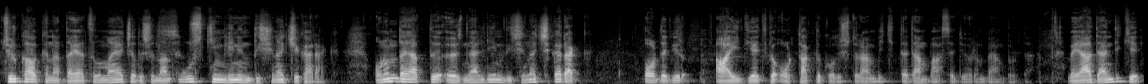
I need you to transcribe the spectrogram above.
Türk halkına dayatılmaya çalışılan ulus kimliğinin dışına çıkarak, onun dayattığı öznelliğin dışına çıkarak orada bir aidiyet ve ortaklık oluşturan bir kitleden bahsediyorum ben burada. Veya dendi ki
